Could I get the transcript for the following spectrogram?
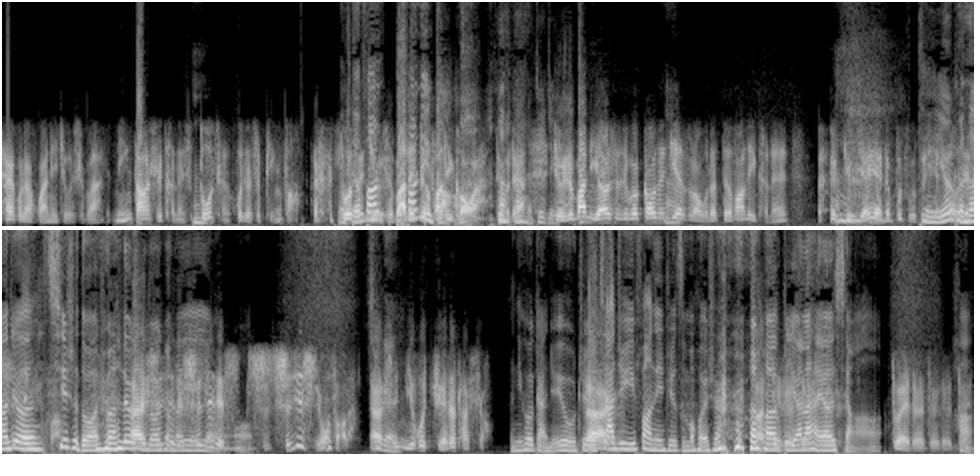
拆回来还你九十八，您当时可能是多层或者是平房，多层九十八的得房率高啊，对不对？九十八你要是如果高层建筑了，我的得房率可能 就远远的不足这些。有可能就七十多是吧？六十多可能也有。实际的实实际使用少了，但是你会觉得它小，你会感觉哟，这个家具一放进去怎么回事？比原来还要小。对对对对。好。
